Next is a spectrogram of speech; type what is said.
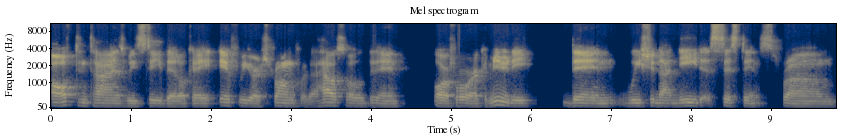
oftentimes we see that, okay, if we are strong for the household, then, or for our community, then we should not need assistance from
